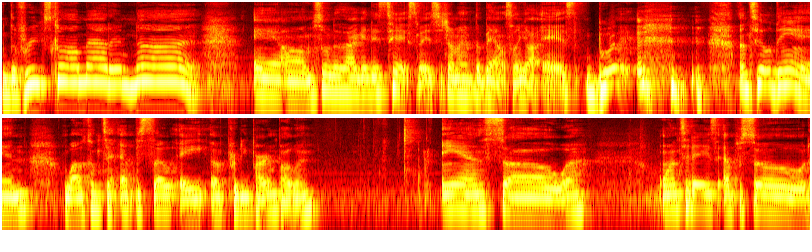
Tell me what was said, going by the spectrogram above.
the freaks come out at night. And um, as soon as I get this text message, I'm gonna have to bounce on y'all ass. But until then, welcome to episode eight of Pretty Pert Potent. And so, on today's episode,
